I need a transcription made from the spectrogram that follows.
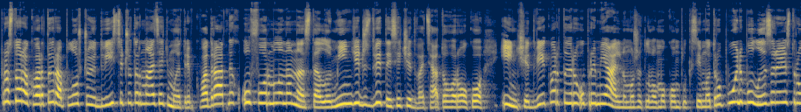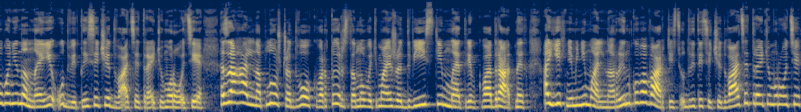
Простора квартира площею 214 метрів квадратних оформлена на стелу Міндіч з 2020 року. Інші дві квартири у преміальному житловому комплексі Метрополь були зареєстровані на неї у 2023 році. Загальна площа двох квартир становить майже 200 метрів квадратних, а їхня мінімальна ринкова вартість у 2023 році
